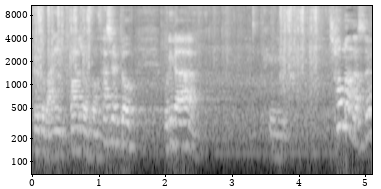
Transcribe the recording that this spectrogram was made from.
그래도 많이 도와줘서 사실 또 우리가 그 처음 만났어요?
